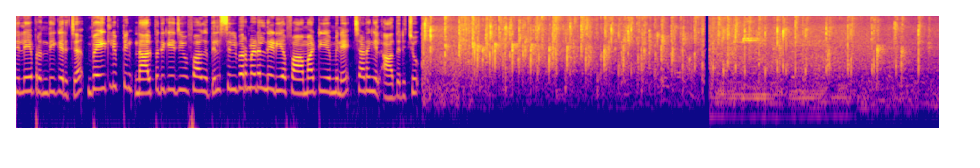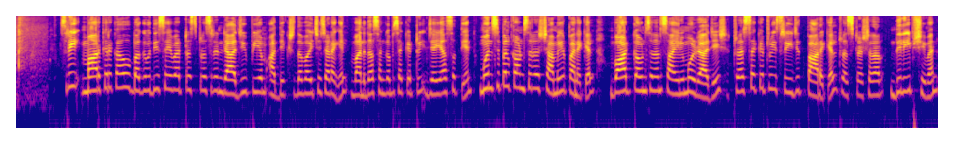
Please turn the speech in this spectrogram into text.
ജില്ലയെ പ്രതിനിധീകരിച്ച് വെയ്റ്റ് ലിഫ്റ്റിംഗ് നാൽപ്പത് കെ ജി വിഭാഗത്തിൽ സിൽവർ മെഡൽ നേടിയ ഫാമ ടി എമ്മിനെ ചടങ്ങിൽ ആദരിച്ചു. Shri Markarakkavu Bhagavathi Seva trust president Rajeev P M അധ്യക്ഷത വഹിച്ച ചടങ്ങിൽ വനിതാ സംഘം secretary Jaya Sathyan municipal councillor Shameer Panakkal ward councillor Sainumol Rajesh trust secretary Sreejith Parakkal trust treasurer Dileep Sivan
